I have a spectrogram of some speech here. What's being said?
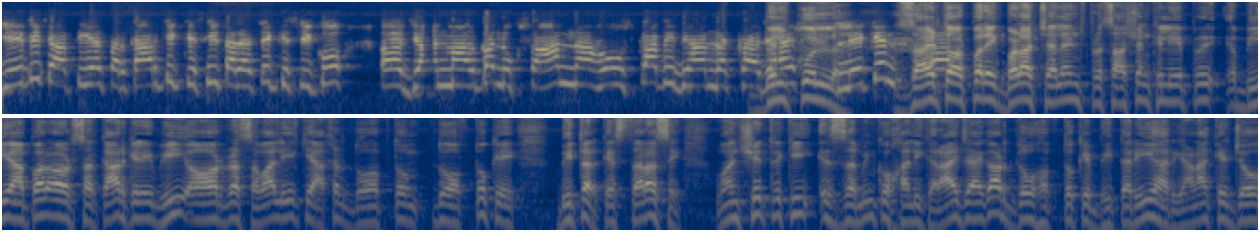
ये भी चाहती है सरकार की किसी तरह से किसी को जान माल का नुकसान ना हो उसका भी ध्यान रखा जाए। बिल्कुल। लेकिन ज़ाहिर तौर पर एक बड़ा चैलेंज प्रशासन के लिए भी यहाँ पर और सरकार के लिए भी और सवाल ये कि आखिर दो हफ्तों दो हफ्तों के भीतर किस तरह से वन क्षेत्र की इस ज़मीन को खाली कराया जाएगा और दो हफ्तों के भीतर ही हरियाणा के जो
